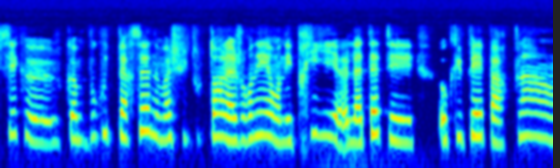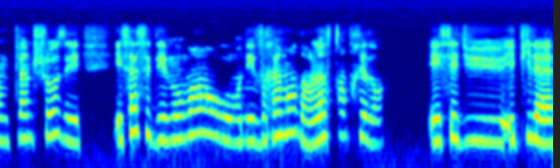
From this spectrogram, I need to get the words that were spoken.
tu sais que comme beaucoup de personnes, moi je suis tout le temps la journée, on est pris, la tête est occupée par plein plein de choses et, et ça c'est des moments où on est vraiment dans l'instant présent. et c'est du et puis la,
